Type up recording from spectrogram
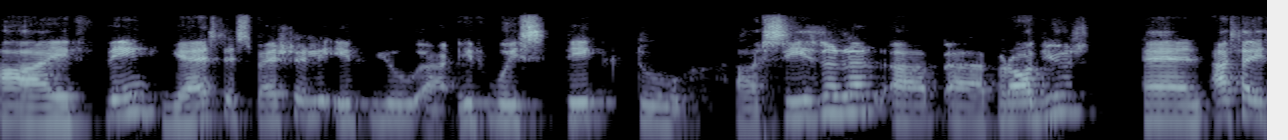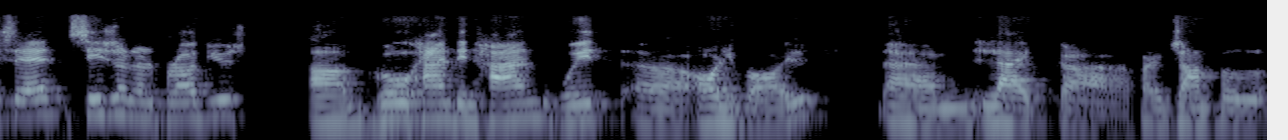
I think yes, especially if you uh, if we stick to uh, seasonal uh, uh produce, and as I said, seasonal produce um, go hand in hand with uh, olive oil. Um, like uh, for example,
